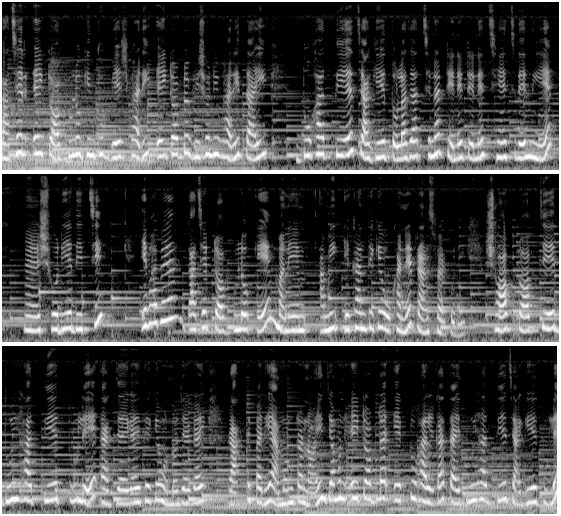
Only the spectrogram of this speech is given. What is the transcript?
গাছের এই টবগুলো কিন্তু বেশ ভারী। এই টবটা ভীষণই ভারী, তাই দু হাত দিয়ে চাগিয়ে তোলা যাচ্ছে না। টেনে টেনে ছেঁচড়ে নিয়ে সরিয়ে দিচ্ছি। এভাবে গাছের টবগুলোকে মানে আমি এখান থেকে ওখানে ট্রান্সফার করি। সব টব যে দুই হাত দিয়ে তুলে এক জায়গায় থেকে অন্য জায়গায় রাখতে পারি এমনটা নয়। যেমন এই টবটা একটু হালকা, তাই দুই হাত দিয়ে চাগিয়ে তুলে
